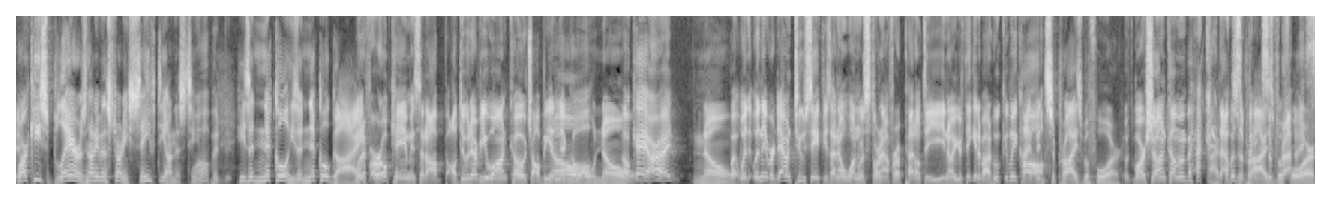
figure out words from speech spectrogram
Marquise Blair is not even a starting safety on this team. Well, but- he's a nickel. He's a nickel guy. What if Earl came and said, "I'll I'll do whatever you want, Coach. I'll be a No, nickel." no. Okay, all right. No, But when, when they were down two safeties, I know one was thrown out for a penalty. You know, you're thinking about who can we call? I've been surprised before. With Marshawn coming back, I've that was surprised a big surprise. before.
